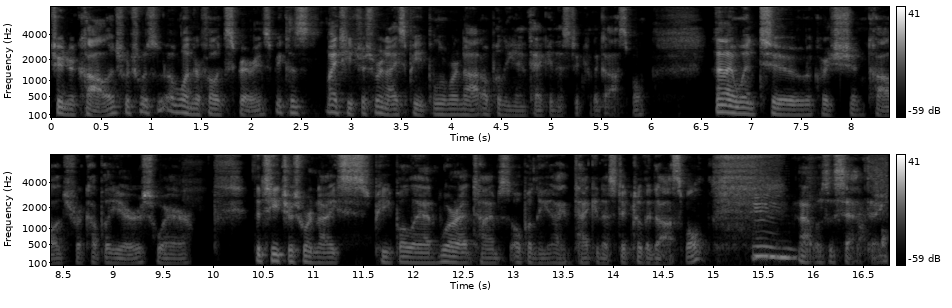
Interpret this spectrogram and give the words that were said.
junior college, which was a wonderful experience because my teachers were nice people and were not openly antagonistic to the gospel. And I went to a Christian college for a couple of years where the teachers were nice people and were at times openly antagonistic to the gospel. Mm. That was a sad thing.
